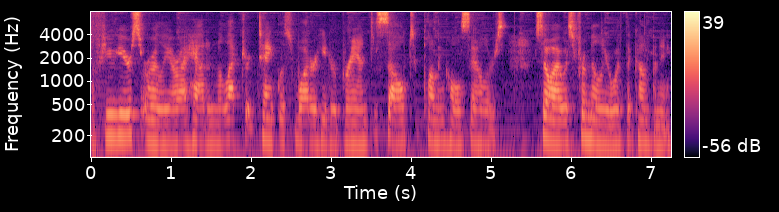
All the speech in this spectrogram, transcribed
A few years earlier, I had an electric tankless water heater brand to sell to plumbing wholesalers, so I was familiar with the company.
